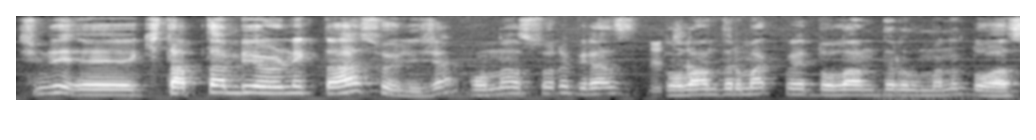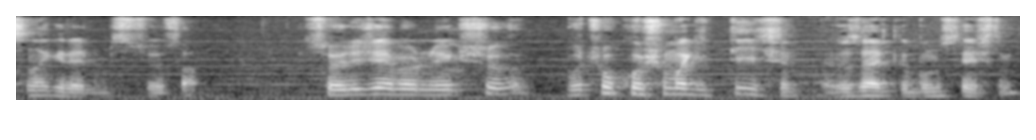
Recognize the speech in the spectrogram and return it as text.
Şimdi e, kitaptan bir örnek daha söyleyeceğim. Ondan sonra biraz Lütfen. dolandırmak ve dolandırılmanın doğasına girelim istiyorsan. Söyleyeceğim örnek şu. Bu çok hoşuma gittiği için özellikle bunu seçtim.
